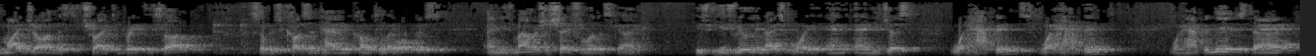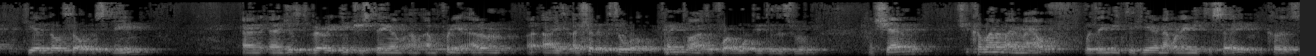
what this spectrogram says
my job is to try to break this up. So his cousin had him come to my office, and he's mamash a for this guy. He's, he's really a nice boy, and, and he just, what happened, what happened, what happened is that he has no self-esteem, and, and just very interesting, I'm, I'm putting, I don't, I, I said it so ten times before I walked into this room. Hashem should come out of my mouth what they need to hear, not what I need to say, because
